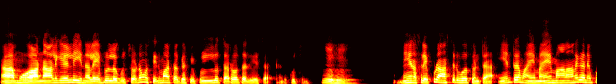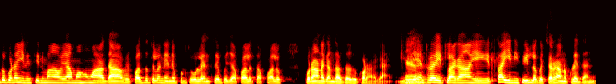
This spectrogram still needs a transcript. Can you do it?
ఆ ము- ఆ నాలుగేళ్ళు ఈయన లైబ్రరీలో కూర్చోవడం సినిమాటోగ్రఫీ ఫుల్ తర్వాత చదివేశారటండి కూర్చుని. నేను అసలు ఎప్పుడు ఆశ్చర్యపోతుంటా. ఏంటో మా మా నాన్నగారు ఎప్పుడు కూడా ఈయన సినిమా వ్యామోహం ఆ దా పద్ధతిలో నేను ఎప్పుడు చూడలే. ఎంతసేపు జపాలు తప్పాలు పురాణ గ్రంథాలు చదువుకోవడం కానీ. ఏంట్రా ఇట్లాగా ఇట్లా ఈయన ఫీల్డ్లోకి వచ్చారా అనుకునేదాన్ని.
